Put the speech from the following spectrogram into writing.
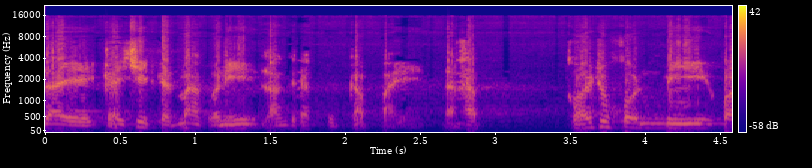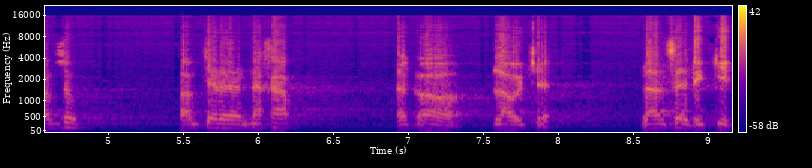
ได้ใกล้ชิดกันมากกว่านี้ หลังจากผมกลับไปนะครับ ขอให้ทุกคนมีความสุขความเจริญนะครับ แล้วก็เราจะรันเศรษฐกิจ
